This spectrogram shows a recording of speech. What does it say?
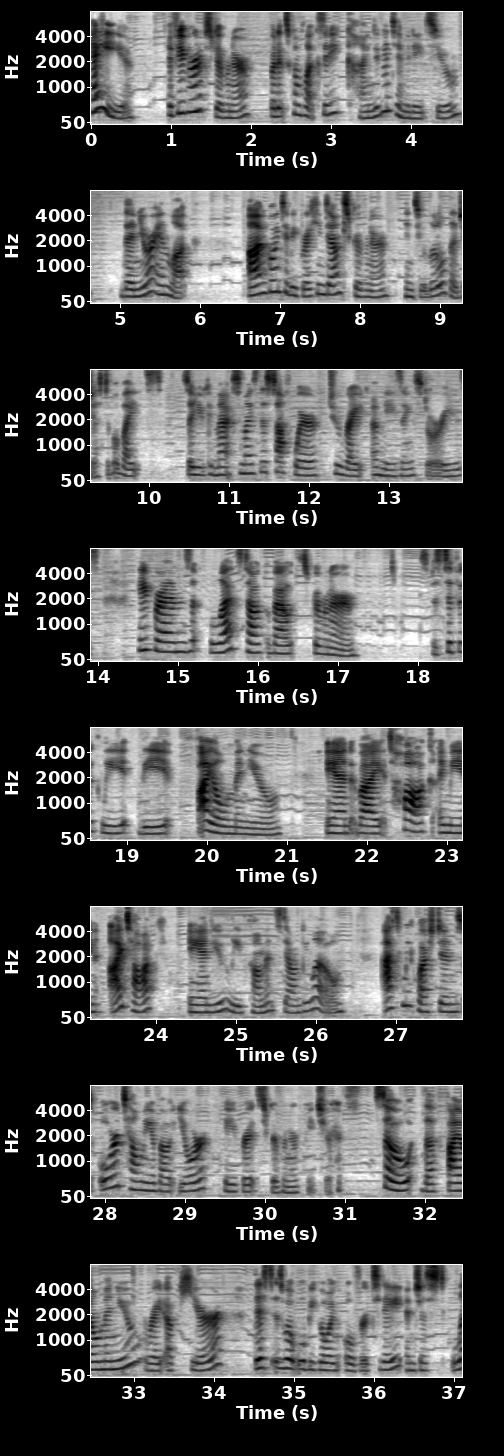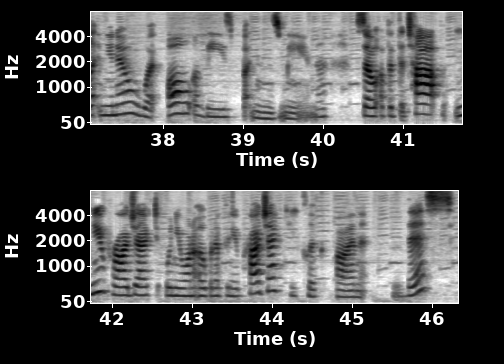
Hey, if you've heard of Scrivener, but its complexity kind of intimidates you, then you're in luck. I'm going to be breaking down Scrivener into little digestible bites so you can maximize this software to write amazing stories. Hey friends, let's talk about Scrivener, specifically the file menu. And by talk, I mean I talk and you leave comments down below. Ask me questions or tell me about your favorite Scrivener features. So the file menu right up here, this is what we'll be going over today and just letting you know what all of these buttons mean. So up at the top, new project, when you want to open up a new project, you click on this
